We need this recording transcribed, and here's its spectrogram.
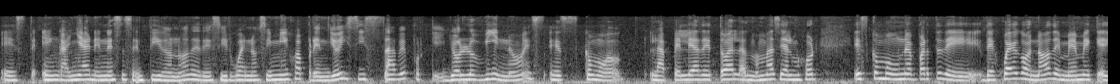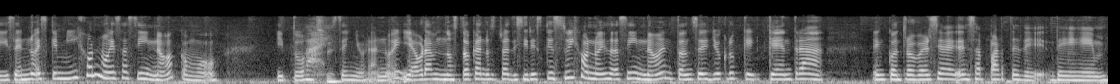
este, engañar en ese sentido, ¿no? De decir, bueno, si mi hijo aprendió y sí sabe porque yo lo vi, ¿no? Es, es como la pelea de todas las mamás y a lo mejor es como una parte de, de juego, ¿no? De meme que dicen, no, es que mi hijo no es así, ¿no? Como y tú, ay señora, ¿no? Y ahora nos toca a nosotras decir, es que su hijo no es así, ¿no? Entonces yo creo que, que entra en controversia esa parte de, de,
